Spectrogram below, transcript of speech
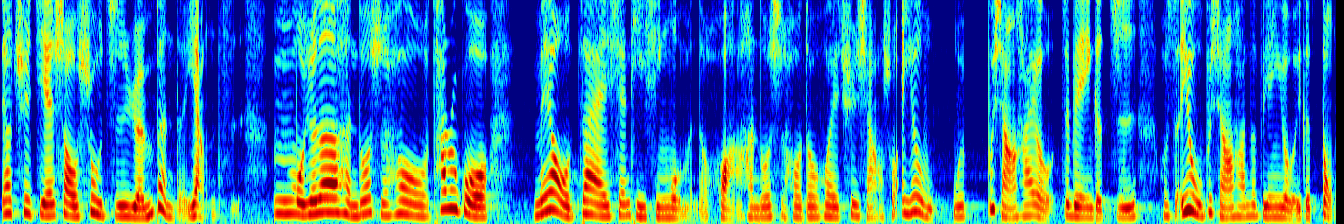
要去接受树枝原本的样子。嗯，我觉得很多时候，他如果没有在先提醒我们的话，很多时候都会去想说：“哎呦，我不想要它有这边一个枝，或是哎呦，我不想要它那边有一个洞。”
